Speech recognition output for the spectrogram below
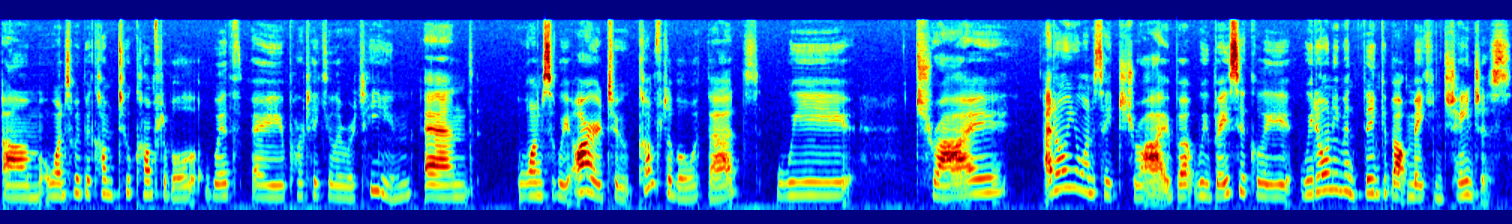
um, once we become too comfortable with a particular routine and once we are too comfortable with that, we try I don't even want to say try, but we basically we don't even think about making changes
